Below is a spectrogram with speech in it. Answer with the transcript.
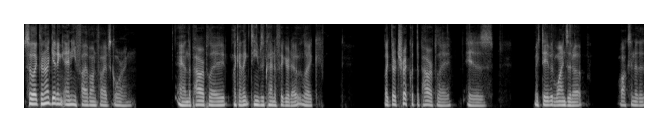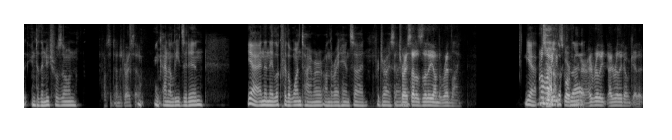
So like they're not getting any five on five scoring. And the power play, like I think teams have kind of figured out like like their trick with the power play is McDavid winds it up, walks into the into the neutral zone Pass it down to Draisaitl. and kind of leads it in. Yeah, and then they look for the one timer on the right hand side for dry And side. Draisaitl's literally on the red line. Yeah, I don't know so how they he can score from that. there. I really, I really don't get it.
